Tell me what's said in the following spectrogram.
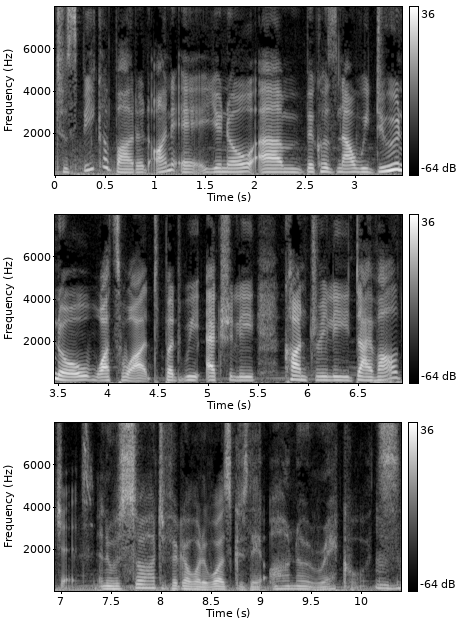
to speak about it on air. You know, um, because now we do know what's what, but we actually can't really divulge it. And it was so hard to figure out what it was because there are no records.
